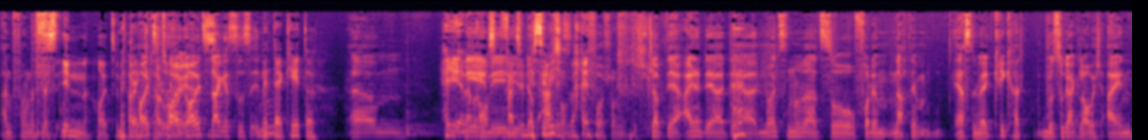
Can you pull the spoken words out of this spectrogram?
Anfang des das ist letzten... in Mit heutzutage. der- Heutzutage, heutzutage ist es in. Mit der Kette. ähm, hey, ihr da draußen, falls ihr nicht davor schon, davor schon. Ich glaube, der eine, der, der 1900 so vor dem, nach dem Ersten Weltkrieg hat, wird sogar, glaube ich, ein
